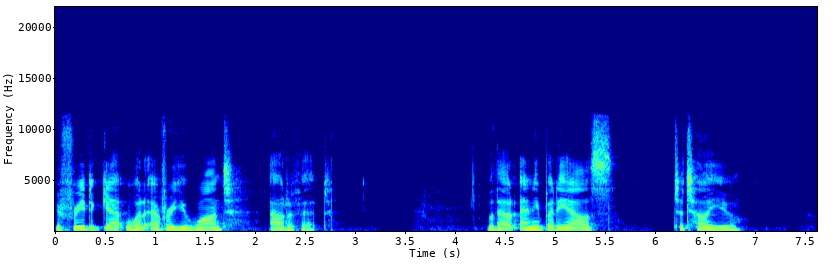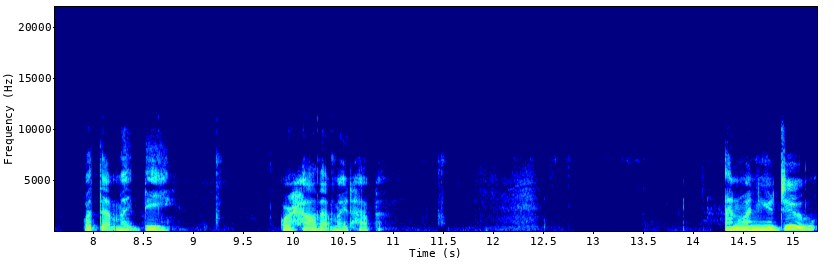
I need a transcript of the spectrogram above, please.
You're free to get whatever you want out of it without anybody else to tell you what that might be or how that might happen. And when you do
